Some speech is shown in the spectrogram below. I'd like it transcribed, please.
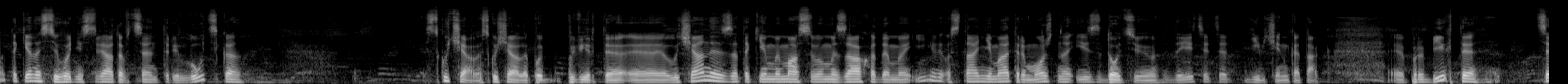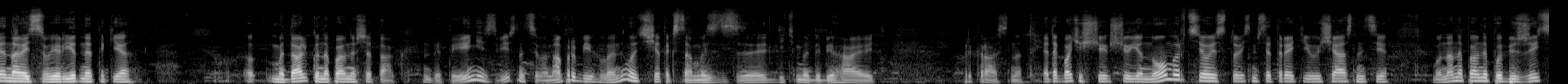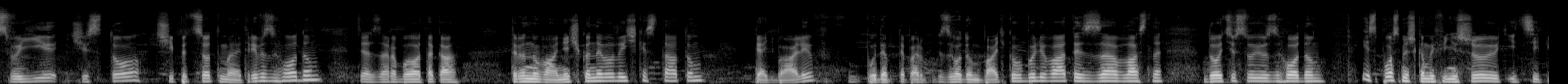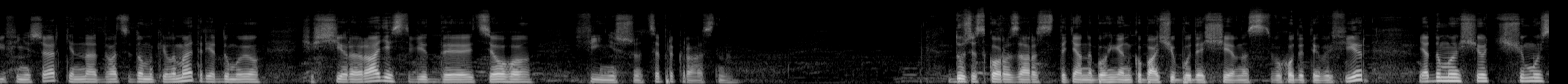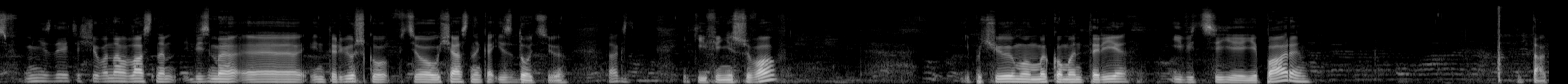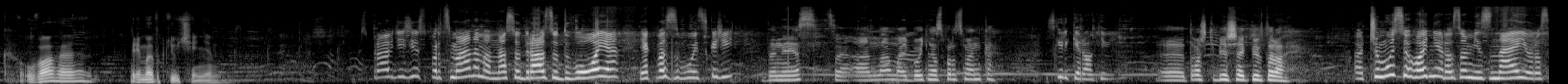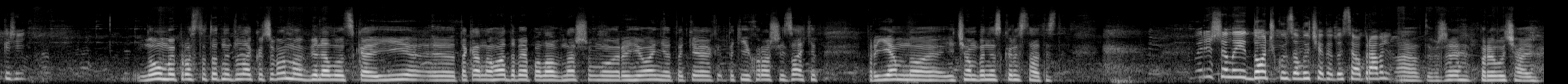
От таке на сьогодні свято в центрі Луцька. Скучали, скучали, повірте, е, лучани за такими масовими заходами. І останні метри можна із доцею. Здається, це дівчинка так. е, Пробігти. Це навіть своєрідне таке. е, Медальку, напевно, ще так. Дитині, звісно, це вона пробігла. Ну, от ще так само з дітьми добігають. Прекрасно. Я так бачу, що якщо є номер цієї 183-ї учасниці, вона, напевне, побіжить свої чи 100, чи 500 метрів згодом. Це зараз було таке тренуваннячко невеличке з татом. 5 балів. Буде тепер згодом батько вболівати за власне доцю свою згодом. І з посмішками фінішують і ці півфінішерки на 21 кілометрі. Я думаю, що щира радість від е, цього фінішу. Це прекрасно. Дуже скоро зараз Тетяна Богієнко бачу, буде ще в нас виходити в ефір. Я думаю, що чомусь мені здається, що вона власне візьме е, інтерв'юшку в цього учасника із доцею, так, який фінішував. І почуємо ми коментарі і від цієї пари. Так, увага, пряме включення. Справді зі спортсменами в нас одразу двоє. Як вас звуть? Скажіть, Денис, це Анна, майбутня спортсменка. скільки років? Е, трошки більше як півтора. А Чому сьогодні разом із нею? Розкажіть. Ну, ми просто тут недалеко живемо біля Луцька, і е, така нагода випала в нашому регіоні. Таке, такий хороший захід. Приємно і чим би не скористатись. Вирішили дочку залучити до цього, правильно? А, вже перелучаю.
